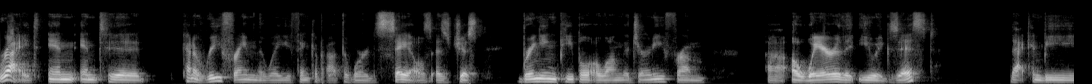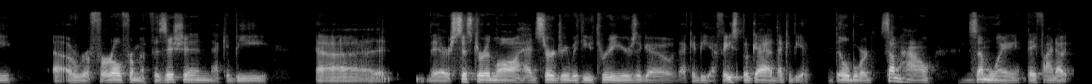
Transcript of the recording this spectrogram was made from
Right. And and to kind of reframe the way you think about the word sales as just bringing people along the journey from uh, aware that you exist that can be a referral from a physician that could be uh, their sister-in-law had surgery with you three years ago. That could be a Facebook ad. That could be a billboard. Somehow, mm-hmm. some way, they find out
